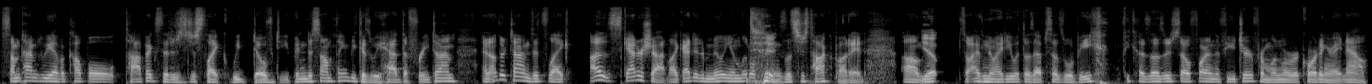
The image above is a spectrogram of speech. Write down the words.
Sometimes we have a couple topics that is just like we dove deep into something because we had the free time, and other times it's like a scattershot. Like I did a million little things. Let's just talk about it. Um, Yep. So I have no idea what those episodes will be because those are so far in the future from when we're recording right now.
